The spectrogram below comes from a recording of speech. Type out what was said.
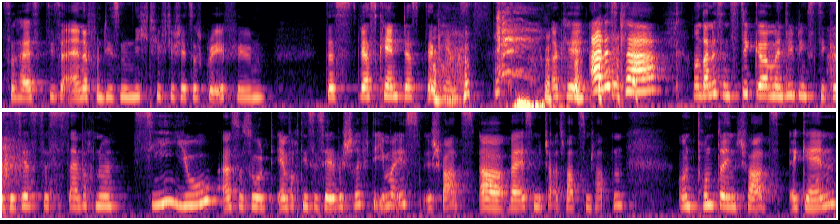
So heißt dieser eine von diesem nicht Fifty Shades of Grey Film. Das, wer es kennt, der, der kennt Okay, alles klar. Und dann ist ein Sticker, mein Lieblingssticker bis jetzt, das ist einfach nur See You, also so einfach dieselbe Schrift, die immer ist, schwarz, äh, weiß mit schwa- schwarzem Schatten und drunter in schwarz Again,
